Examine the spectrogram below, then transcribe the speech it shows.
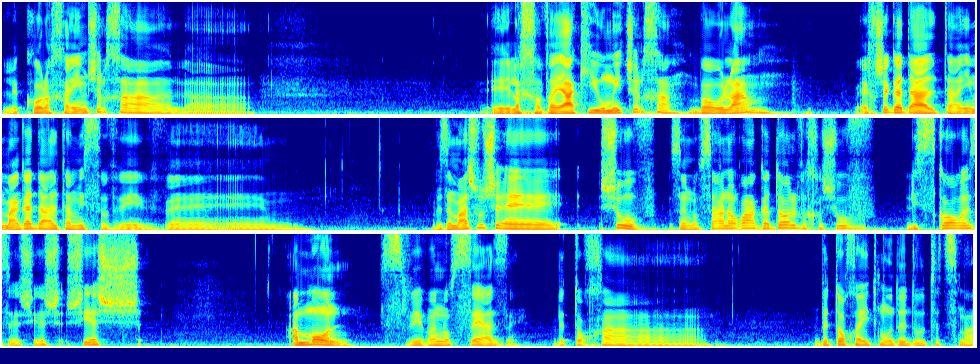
לכל החיים שלך, ל, אה, לחוויה הקיומית שלך בעולם. איך שגדלת, עם מה גדלת מסביב. ו... וזה משהו ש... שוב, זה נושא נורא גדול וחשוב לזכור את זה, שיש, שיש המון סביב הנושא הזה, בתוך, ה... בתוך ההתמודדות עצמה.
